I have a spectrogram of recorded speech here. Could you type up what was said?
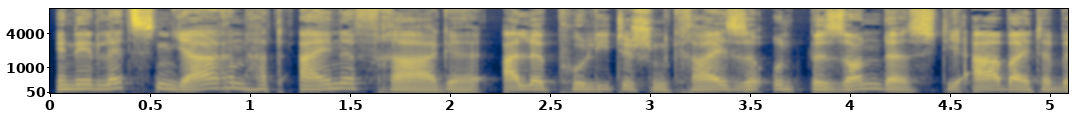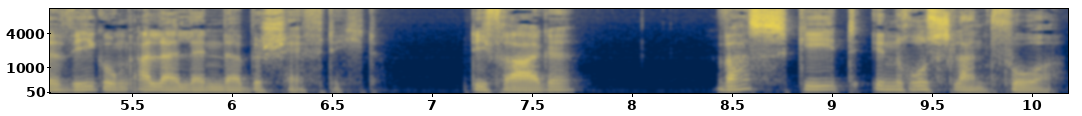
In den letzten Jahren hat eine Frage alle politischen Kreise und besonders die Arbeiterbewegung aller Länder beschäftigt. Die Frage, was geht in Russland vor?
